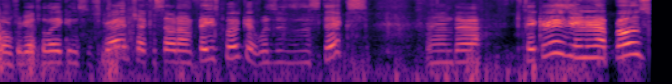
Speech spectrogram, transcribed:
Don't forget to like and subscribe. Check us out on Facebook at Wizards of the Sticks. And uh, take her easy, Internet Bros.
